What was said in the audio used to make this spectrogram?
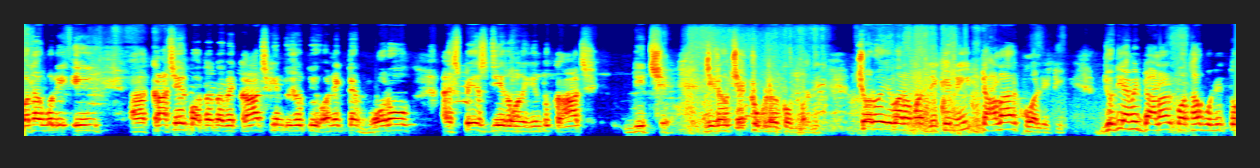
কথা বলি এই কাঁচের কথা তবে কাঁচ কিন্তু সত্যি অনেকটা বড় স্পেস দিয়ে তোমাদের কিন্তু কাঁচ দিচ্ছে, যেটা হচ্ছে টুকরার কোম্পানি চলো এবার আমরা দেখে নিই ডালার কোয়ালিটি যদি আমি ডালার কথা বলি, তো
